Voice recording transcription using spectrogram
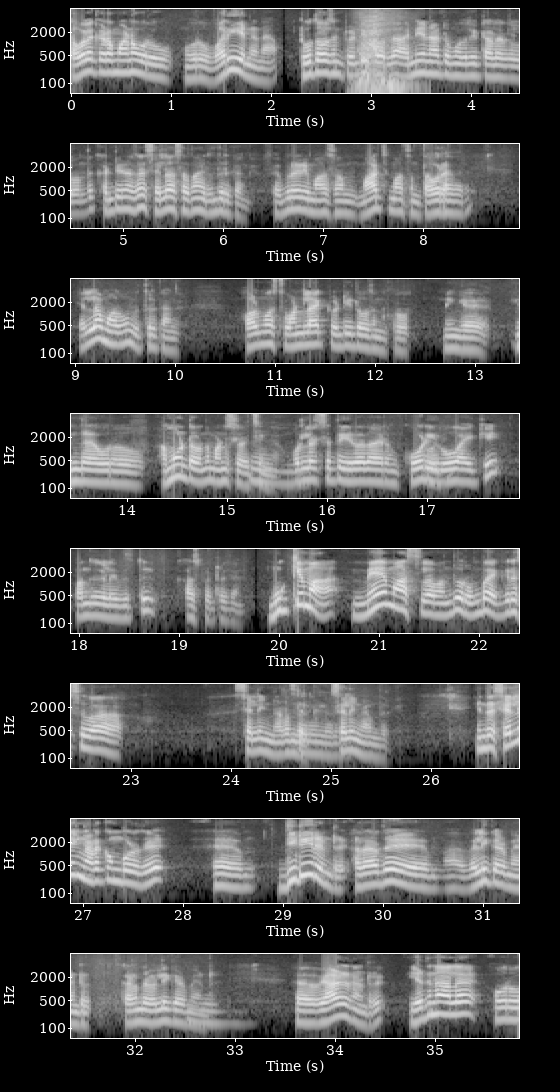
கவலைக்கிடமான ஒரு ஒரு வரி என்னென்னா டூ தௌசண்ட் டுவெண்ட்டி ஃபோரில் அந்நிய நாட்டு முதலீட்டாளர்கள் வந்து கண்டினியூஸாக செல்லர்ஸாக தான் இருந்திருக்காங்க. பிப்ரவரி மாதம் மார்ச் மாதம் தவிர எல்லா மாதமும் விற்றுருக்காங்க almost one lakh twenty thousand crore நீங்கள் இந்த ஒரு அமௌண்ட்டை வந்து மனசில் வச்சுங்க. ஒரு லட்சத்து இருபதாயிரம் கோடி ரூபாய்க்கு பங்குகளை விற்று காசு பெற்றிருக்காங்க. முக்கியமாக மே மாதத்தில் வந்து ரொம்ப அக்ரெசிவாக செல்லிங் நடந்திருக்கு. செல்லிங் நடந்திருக்கு. இந்த செல்லிங் நடக்கும்பொழுது திடீரென்று அதாவது வெள்ளிக்கிழமை அன்று கடந்த வெள்ளிக்கிழமை அன்று வியாழன் அன்று எதனால ஒரு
